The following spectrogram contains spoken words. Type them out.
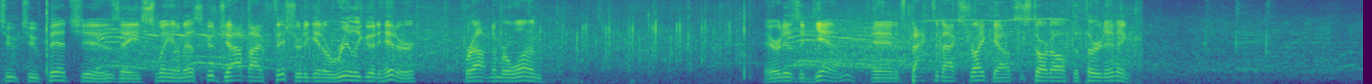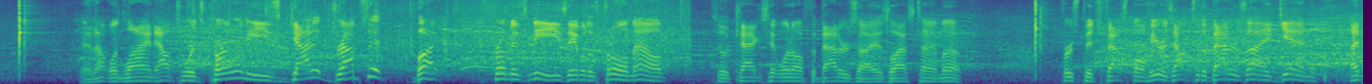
2-2 pitch is a swing and a miss. Good job by Fisher to get a really good hitter for out number one. There it is again, and it's back-to-back -back strikeouts to start off the third inning. And that one lined out towards Kurland. He's got it, drops it, but from his knees, able to throw him out. So Cags hit one off the batter's eye his last time up. First pitch fastball here is out to the batter's eye again. An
